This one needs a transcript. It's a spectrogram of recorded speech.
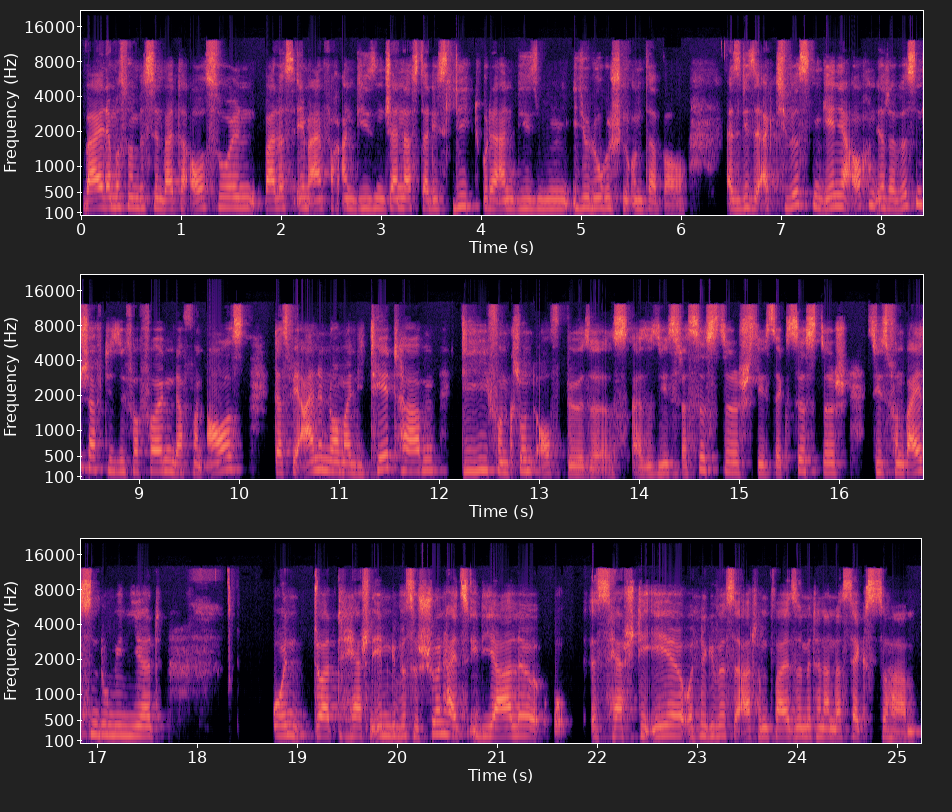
weil da muss man ein bisschen weiter ausholen, weil es eben einfach an diesen Gender Studies liegt oder an diesem ideologischen Unterbau. Also diese Aktivisten gehen ja auch in ihrer Wissenschaft, die sie verfolgen, davon aus, dass wir eine Normalität haben, die von Grund auf böse ist. Also sie ist rassistisch, sie ist sexistisch, sie ist von Weißen dominiert. Und dort herrschen eben gewisse Schönheitsideale. Es herrscht die Ehe und eine gewisse Art und Weise, miteinander Sex zu haben.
